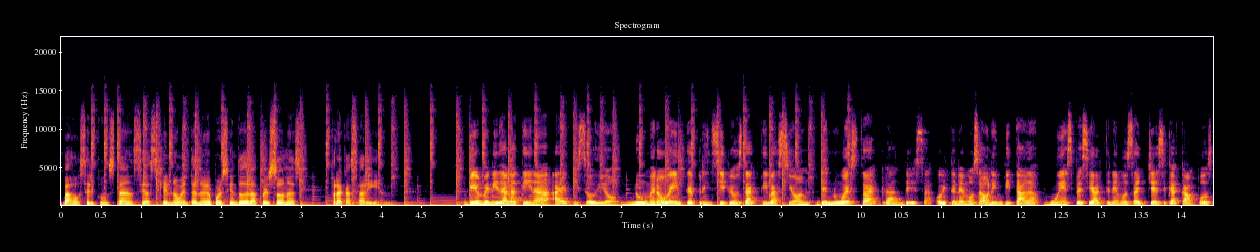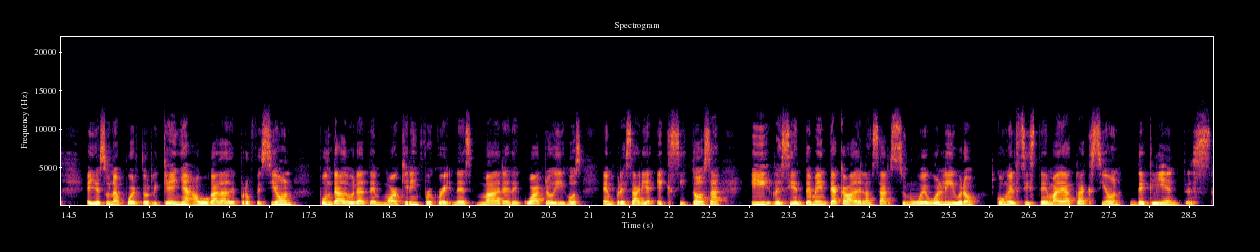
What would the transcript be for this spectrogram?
bajo circunstancias que el 99% de las personas fracasarían. Bienvenida Latina a episodio número 20, Principios de Activación de nuestra Grandeza. Hoy tenemos a una invitada muy especial, tenemos a Jessica Campos. Ella es una puertorriqueña, abogada de profesión, fundadora de Marketing for Greatness, madre de cuatro hijos, empresaria exitosa y recientemente acaba de lanzar su nuevo libro con el sistema de atracción de clientes.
